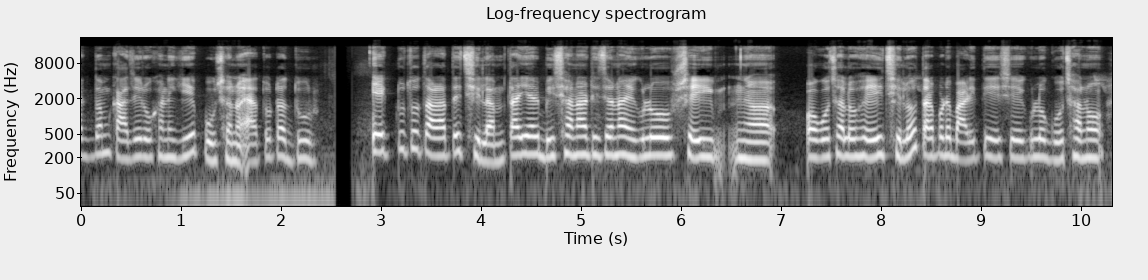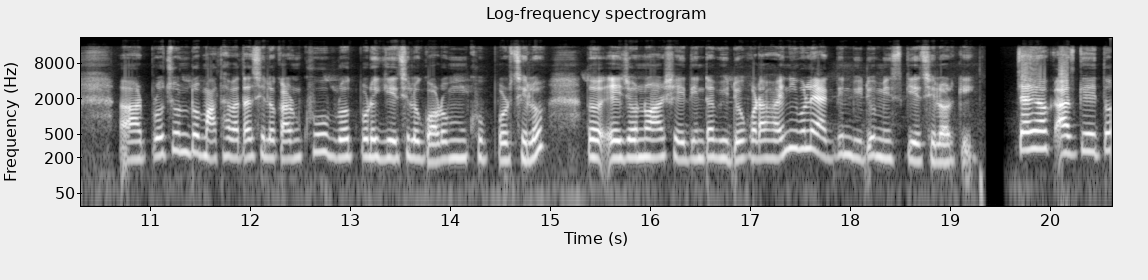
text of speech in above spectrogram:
একদম কাজের ওখানে গিয়ে পৌঁছানো, এতটা দূর। একটু তো তাড়াতে ছিলাম, তাই আর বিছানা, টিছানা এগুলো সেই অগোছালো হয়েই ছিল। তারপরে বাড়িতে এসে এগুলো গোছানো, আর প্রচণ্ড মাথা ব্যথা ছিল কারণ খুব রোদ পড়ে গিয়েছিল, গরম খুব পড়ছিল। তো এই জন্য আর সেই দিনটা ভিডিও করা হয়নি বলে একদিন ভিডিও মিস গিয়েছিল আর কি। যাই হোক, আজকে এই তো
